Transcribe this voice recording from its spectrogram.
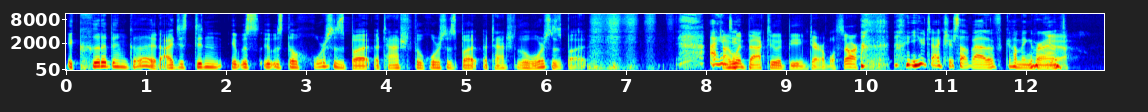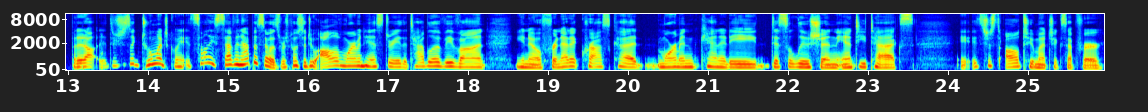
It could have been good. I just didn't. It was it was the horse's butt attached to the the horse's butt attached to the horse's butt. I, I went back to it being terrible. Sorry. you talked yourself out of coming around. Yeah. But it all there's just like too much going. It's only seven episodes. We're supposed to do all of Mormon history, the tableau vivant, you know, frenetic crosscut, Mormon Kennedy, dissolution, anti-tax. It's just all too much, except for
